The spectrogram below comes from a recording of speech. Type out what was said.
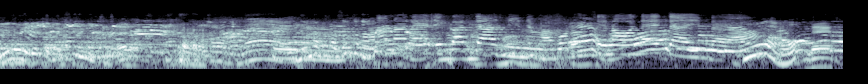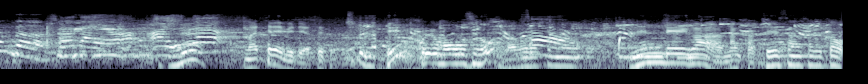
犬入れてね。9人ねリカちゃんにね、幻のお姉ちゃんいんだよ。そうなのでそうだよ。あ、いた。前テレビでやってたよえ？これが幻の？幻の年齢がなんか計算するとお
